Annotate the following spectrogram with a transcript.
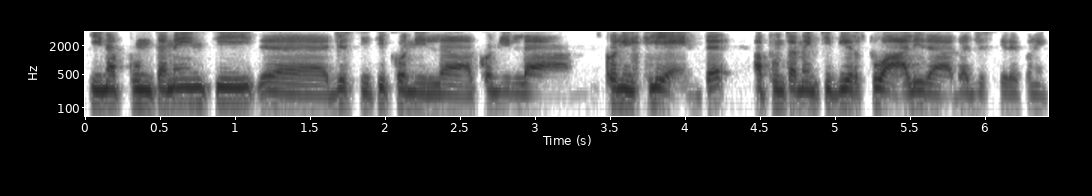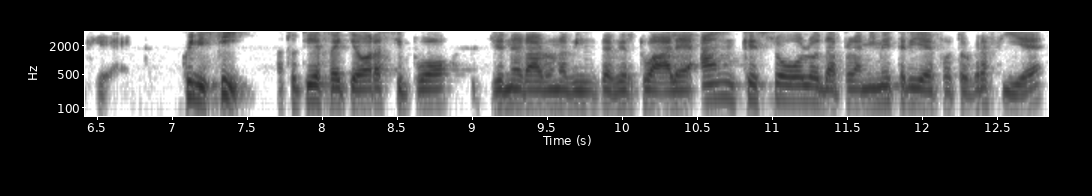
in appuntamenti eh, gestiti con il, con, il, con il, cliente, appuntamenti virtuali da, da gestire con il cliente. Quindi sì, a tutti gli effetti ora si può generare una visita virtuale anche solo da planimetrie e fotografie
